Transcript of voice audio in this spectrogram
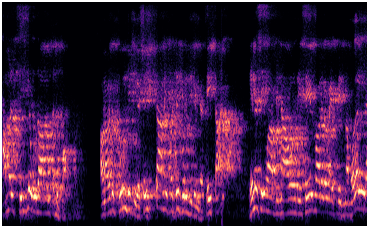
அமல் செய்ய விடாமல் தடுப்பான். அவனை வந்து புரிஞ்சுக்கங்க. சைத்தானை பற்றி புரிஞ்சுக்கங்க. சைத்தான் என்ன செய்வான் அப்படின்னா அவனுடைய செயல்பாடுகள் எப்படி இருந்தா முதல்ல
